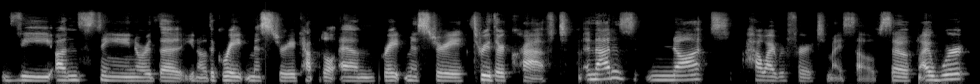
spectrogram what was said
the unseen or the, you know, the great mystery, capital M, great mystery through their craft. And that is not how I refer to myself. So I work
